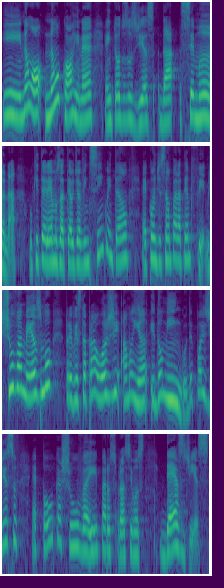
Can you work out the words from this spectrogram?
e não, não ocorre, né, em todos os dias da semana. O que teremos até o dia 25, então, é condição para tempo firme. Chuva mesmo prevista para hoje, amanhã e domingo. Depois disso, é pouca chuva aí para os próximos 10 dias.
